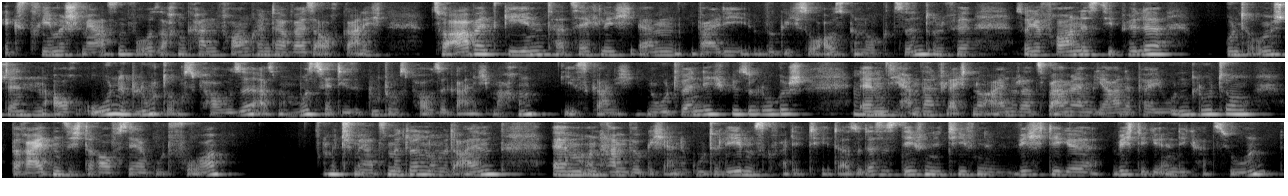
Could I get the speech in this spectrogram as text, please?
extreme Schmerzen verursachen kann. Frauen können teilweise auch gar nicht zur Arbeit gehen, tatsächlich, ähm, weil die wirklich so ausgenockt sind. Und für solche Frauen ist die Pille unter Umständen auch ohne Blutungspause. Also man muss ja diese Blutungspause gar nicht machen. Die ist gar nicht notwendig physiologisch. Mhm. Ähm, die haben dann vielleicht nur ein oder zweimal im Jahr eine Periodenblutung, bereiten sich darauf sehr gut vor mit Schmerzmitteln und mit allem ähm, und haben wirklich eine gute Lebensqualität. Also das ist definitiv eine wichtige, wichtige Indikation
